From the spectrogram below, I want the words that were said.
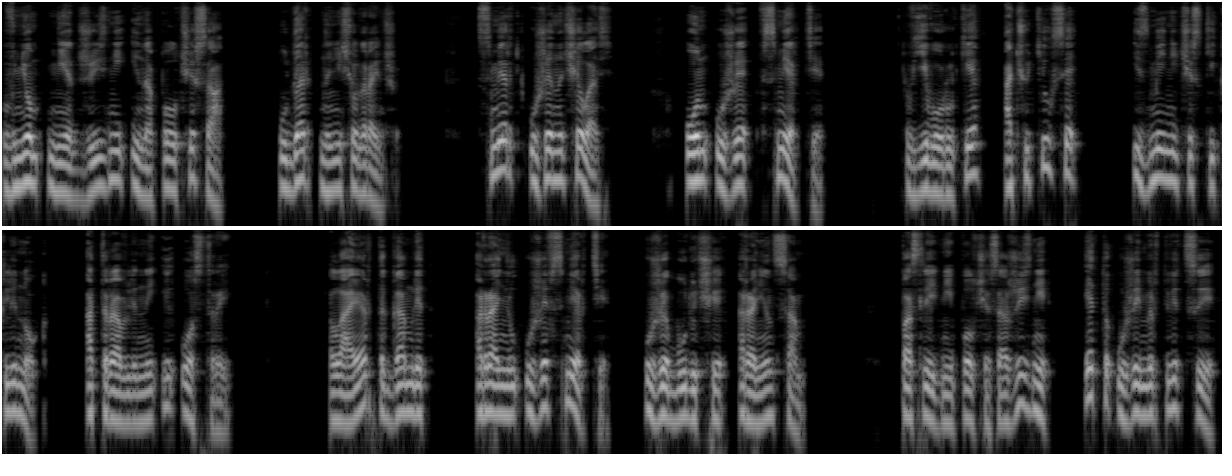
в нем нет жизни и на полчаса, удар нанесен раньше. Смерть уже началась, он уже в смерти. В его руке очутился изменнический клинок, отравленный и острый. Лаэрта Гамлет ранил уже в смерти, уже будучи ранен сам. Последние полчаса жизни – это уже мертвецы,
